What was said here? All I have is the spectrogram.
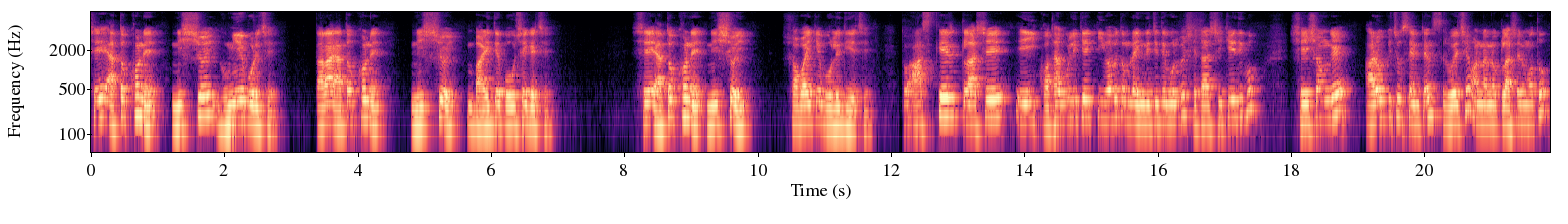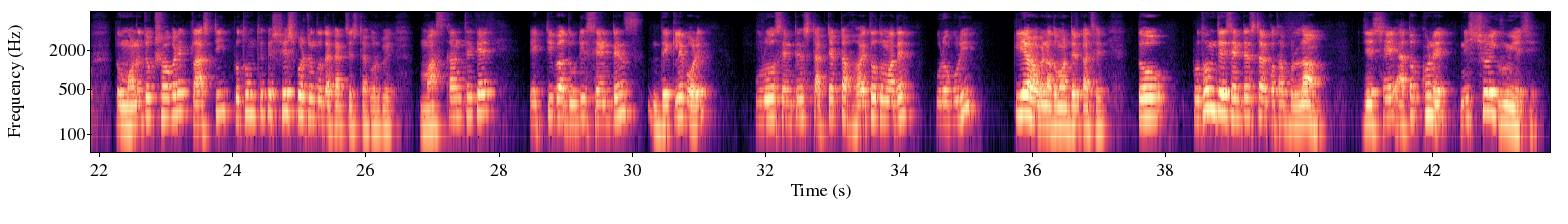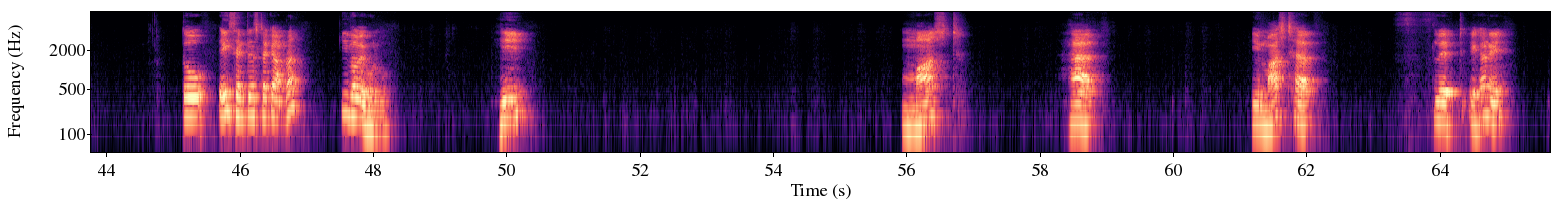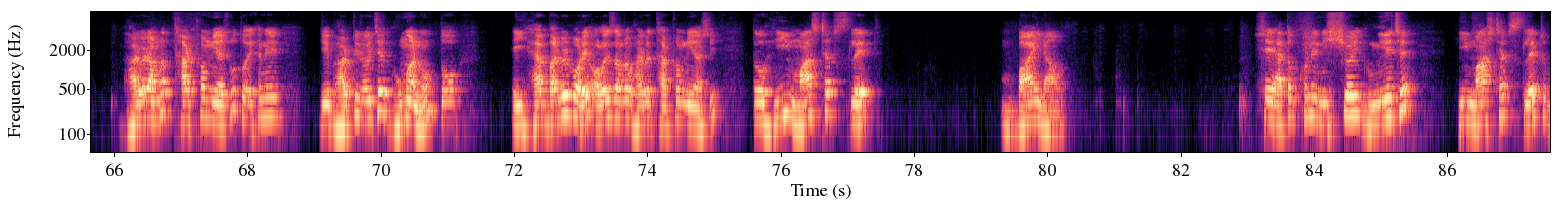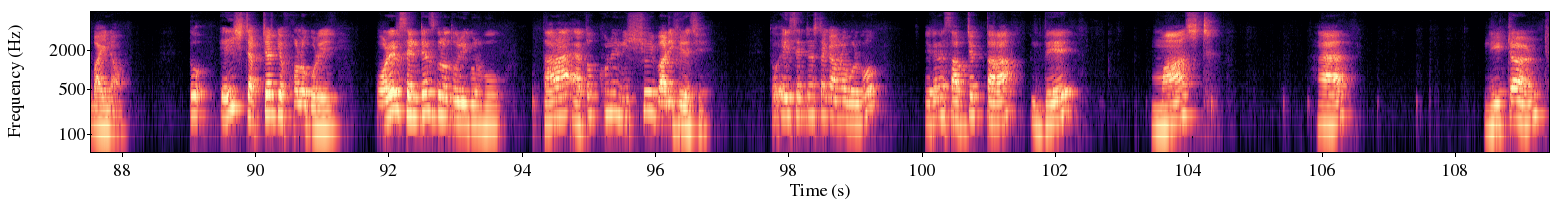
সে এতক্ষণে নিশ্চয়ই ঘুমিয়ে পড়েছে। তারা এতক্ষণে নিশ্চয়ই বাড়িতে পৌঁছে গেছে। সে এতক্ষণে নিশ্চয়ই সবাইকে বলে দিয়েছে। তো আজকের ক্লাসে এই কথাগুলিকে কীভাবে তোমরা ইংরেজিতে বলবে সেটা শিখিয়ে দিব। সেই সঙ্গে আরও কিছু সেন্টেন্স রয়েছে অন্যান্য ক্লাসের মতো। তো মনোযোগ সহকারে ক্লাসটি প্রথম থেকে শেষ পর্যন্ত দেখার চেষ্টা করবে। মাঝখান থেকে একটি বা দুটি সেন্টেন্স দেখলে পরে পুরো সেন্টেন্স স্ট্রাকচারটা হয়তো তোমাদের পুরোপুরি ক্লিয়ার হবে না তোমাদের কাছে। তো প্রথম যে সেন্টেন্সটার কথা বললাম, যে সে এতক্ষণে নিশ্চয়ই ঘুমিয়েছে। তো এই সেন্টেন্সটাকে আমরা কীভাবে বলব? He must have he must have slept এখানে ভার্বের আমরা থার্ড ফর্ম নিয়ে আসব। তো এখানে যে ভার্বটি রয়েছে ঘুমানো, তো এই হ্যাভ ভার্বের পরে অলওয়েজ আমরা ভার্বের থার্ড ফর্ম নিয়ে আসি। তো he must have slept by now সে এতক্ষণে নিশ্চয়ই ঘুমিয়েছে। He must have slept by now তো এই স্ট্রাকচারকে ফলো করে পরের সেন্টেন্সগুলো তৈরি করব, তারা এতক্ষণে নিশ্চয়ই বাড়ি ফিরেছে তো এই সেন্টেন্সটাকে আমরা বলব, এখানে সাবজেক্ট তারা they must have returned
